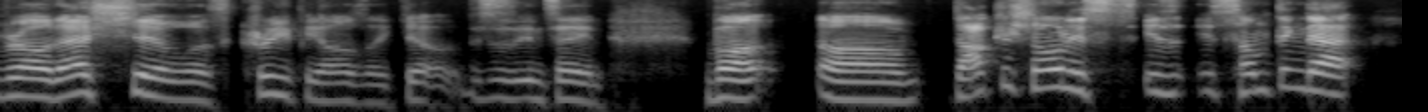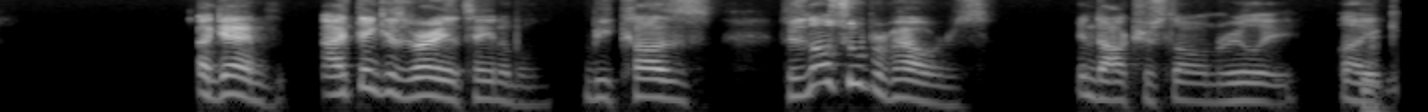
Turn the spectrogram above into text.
Bro, that shit was creepy. I was like, yo, this is insane. But um Dr. Stone is is is something that again, I think is very attainable because there's no superpowers in Dr. Stone really. Like mm-hmm.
